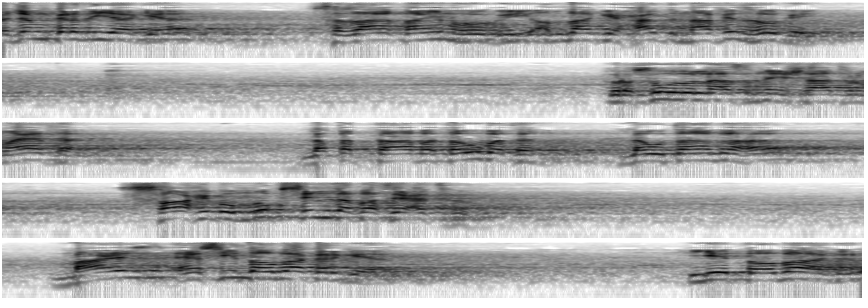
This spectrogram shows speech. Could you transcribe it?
رجم کر دیا گیا۔ سزا قائم ہو گئی، اللہ کی حد نافذ ہو گئی۔ تو رسول اللہ صلی اللہ علیہ وسلم نے ارشاد فرمایا تھا، لقد تاب توبة لو تابها صاحب مقسن لبسعته مائز ایسی توبہ کر گیا کہ یہ توبہ اگر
